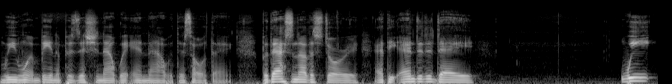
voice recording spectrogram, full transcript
we wouldn't be in a position that we're in now with this whole thing. But that's another story. At the end of the day, we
